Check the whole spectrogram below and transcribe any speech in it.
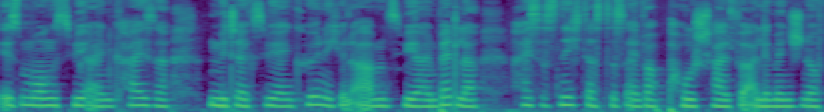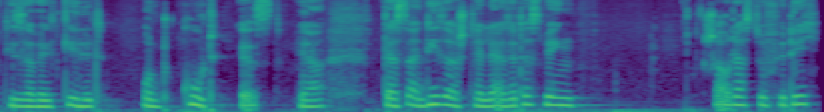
ist morgens wie ein Kaiser, mittags wie ein König und abends wie ein Bettler, heißt das nicht, dass das einfach pauschal für alle Menschen auf dieser Welt gilt und gut ist, ja. Das an dieser Stelle, also deswegen schau, dass du für dich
